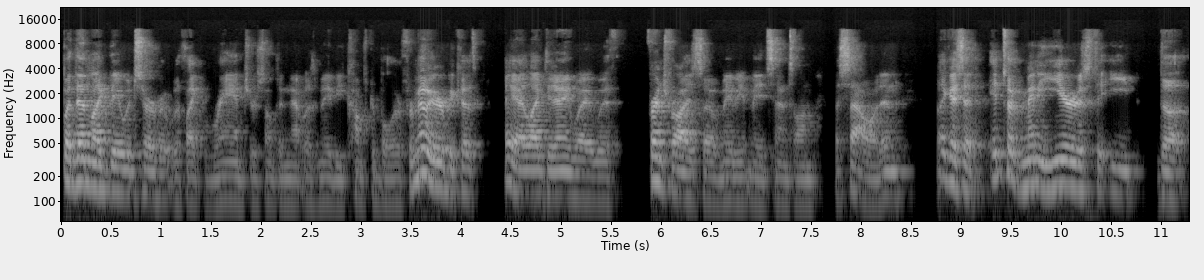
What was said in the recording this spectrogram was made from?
But then like they would serve it with like ranch or something that was maybe comfortable or familiar because hey, I liked it anyway with French fries, so maybe it made sense on a salad. And like I said, it took many years to eat the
